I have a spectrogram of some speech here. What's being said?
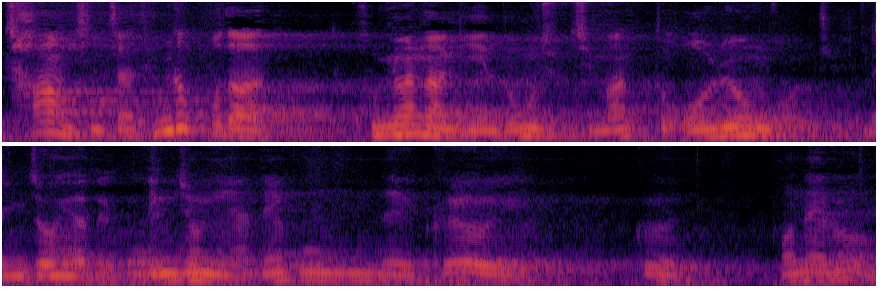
참 진짜 생각보다 공연하기엔 너무 좋지만 또 어려운 것 같아요 냉정해야 되고 냉정해야 되고 네, 그, 그 번외로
